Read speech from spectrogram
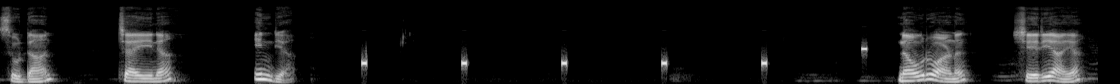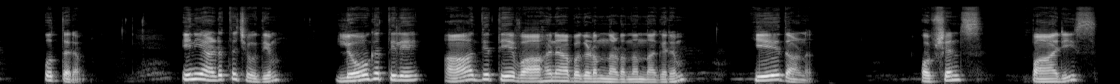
Sudan China India. Nauru ആണ് ശരിയായ ഉത്തരം. ഇനി അടുത്ത ചോദ്യം. ലോകത്തിലെ ആദ്യത്തെ വാഹനാപകടം നടന്ന നഗരം ഏതാണ്? Options Paris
